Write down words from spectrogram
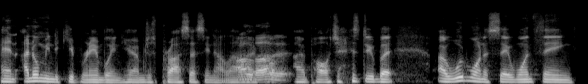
and I don't mean to keep rambling here. I'm just processing out loud. I love apo- it. I apologize, dude. But I would want to say one thing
